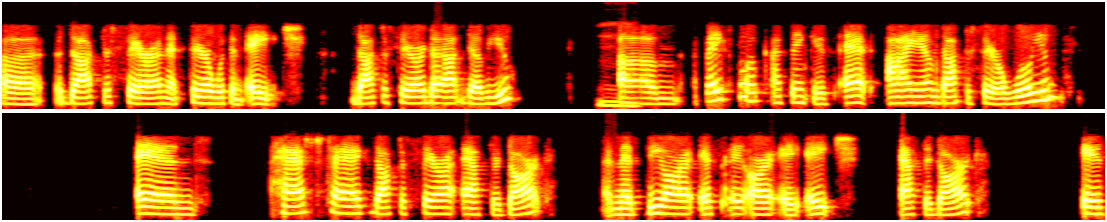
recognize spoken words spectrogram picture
uh, Dr. Sarah, and that's Sarah with an H, drsarah.w. Mm, Um, Facebook, I think, is at I am Dr. Sarah Williams. And hashtag Dr. Sarah After Dark. And that's D R S A R A H After Dark. If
